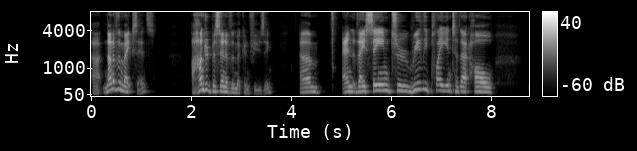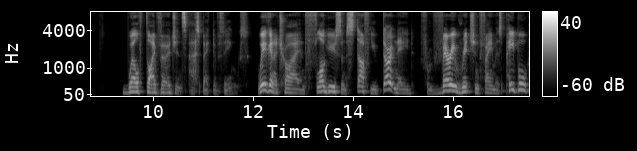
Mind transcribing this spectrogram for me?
Uh, none of them make sense. hundred percent of them are confusing, um, and they seem to really play into that whole wealth divergence aspect of things. We're going to try and flog you some stuff you don't need from very rich and famous people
